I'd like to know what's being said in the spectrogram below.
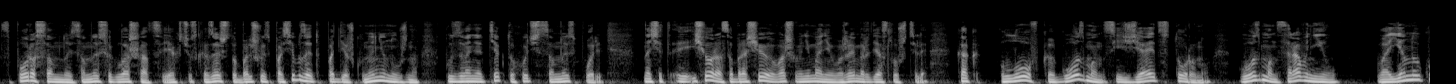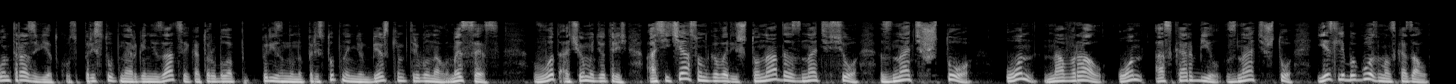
спора со мной, со мной соглашаться. Я хочу сказать, что большое спасибо за эту поддержку, но не нужно. Пусть звонят те, кто хочет со мной спорить. Значит, э, еще раз обращаю ваше внимание, уважаемые радиослушатели, как ловко Гозман съезжает в сторону. Гозман сравнил военную контрразведку с преступной организацией, которая была признана преступной Нюрнбергским трибуналом, СС. Вот о чем идет речь. А сейчас он говорит, что надо знать все. Знать что? Он наврал, он оскорбил. Знать что? Если бы Гозман сказал,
